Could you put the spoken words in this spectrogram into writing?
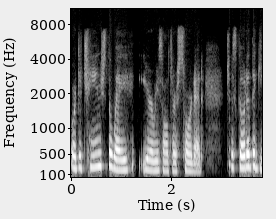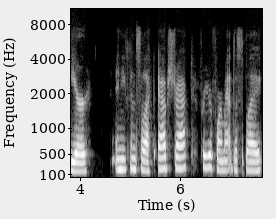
or to change the way your results are sorted, just go to the gear and you can select abstract for your format display,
